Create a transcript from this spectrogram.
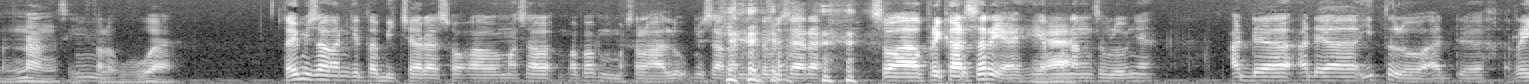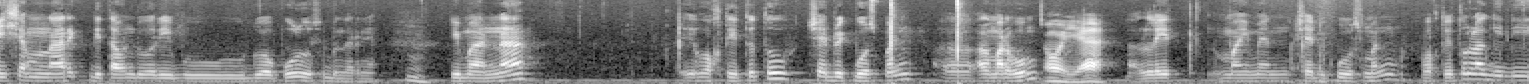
menang sih Hmm. kalau gua. Tapi misalkan kita bicara soal masalah apa masalah lalu, misalkan kita bicara soal precursor ya yang Ya. menang sebelumnya. Ada ada itu loh, ada race yang menarik di tahun 2020 sebenarnya. Hmm. Di mana eh, waktu itu tuh Chadwick Boseman eh, almarhum Oh iya. late my man Chadwick Boseman waktu itu lagi di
